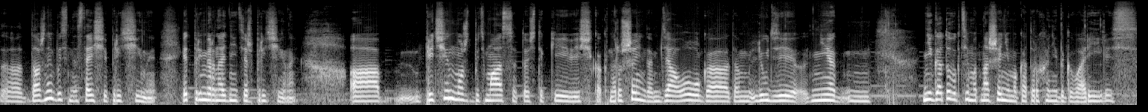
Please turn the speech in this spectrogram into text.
э, должны быть настоящие причины. Это примерно одни и те же причины. А причин может быть масса, то есть такие вещи, как нарушение там, диалога, там, люди не, не готовы к тем отношениям, о которых они договорились.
